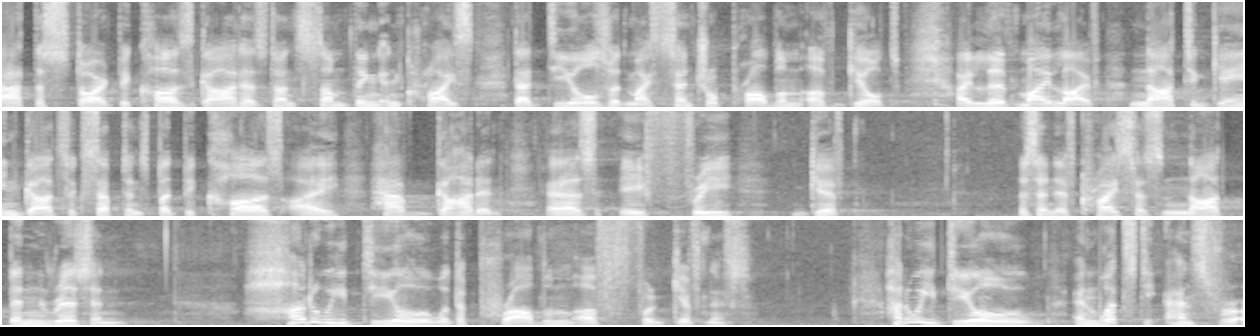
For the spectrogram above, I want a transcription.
at the start because God has done something in Christ that deals with my central problem of guilt. I live my life not to gain God's acceptance, but because I have got it as a free gift. Listen, if Christ has not been risen, how do we deal with the problem of forgiveness? How do we deal, and what's the answer for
